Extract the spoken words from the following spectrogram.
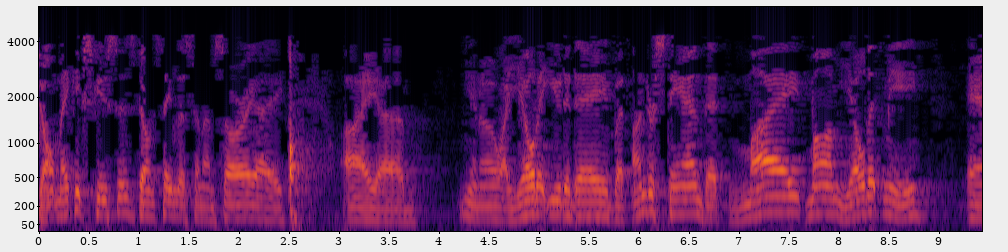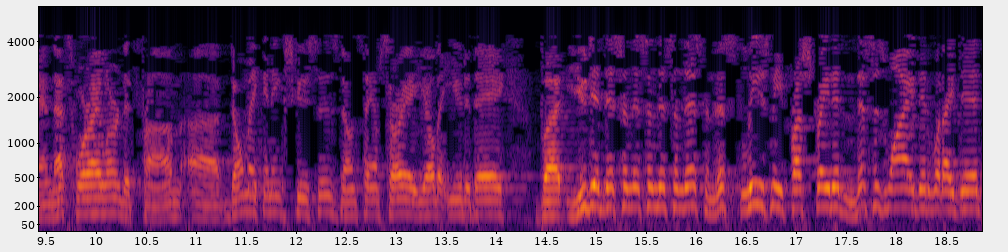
Don't make excuses. Don't say, "Listen, I'm sorry. I, I, uh, you know, I yelled at you today, but understand that my mom yelled at me, and that's where I learned it from. Uh, don't make any excuses. Don't say, I'm sorry I yelled at you today, but you did this and this and this and this, and this leaves me frustrated, and this is why I did what I did.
